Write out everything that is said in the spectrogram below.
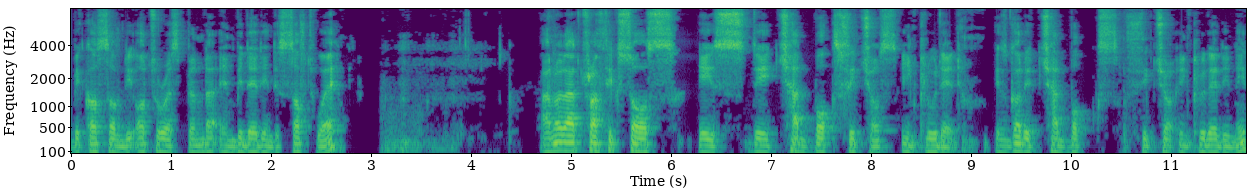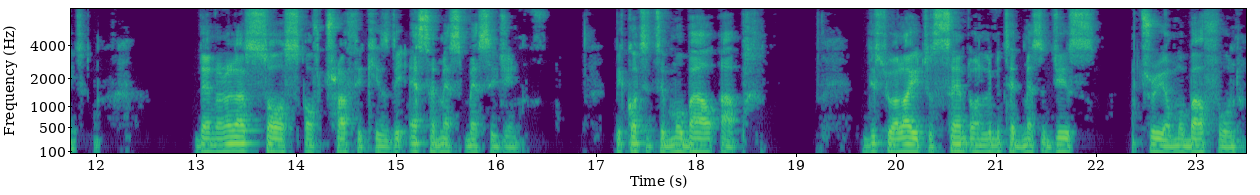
because of the autoresponder embedded in the software. Another traffic source is the chat box features included. It's got a chat box feature included in it. Then another source of traffic is the SMS messaging because it's a mobile app. This will allow you to send unlimited messages through your mobile phone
